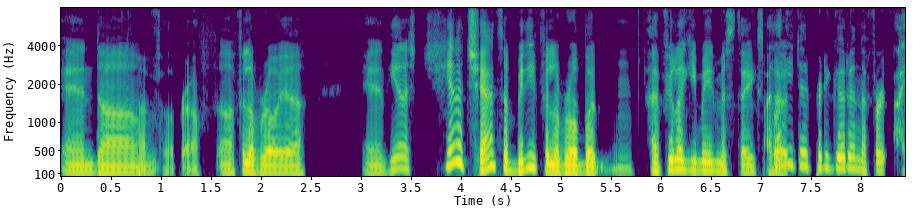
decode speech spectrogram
and Uh, um, Philip Rowe. uh, Philip Rowe, yeah, and he had a he had a chance of beating Philip Rowe, but Mm. I feel like he made mistakes. I but thought he did pretty good in the first. I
